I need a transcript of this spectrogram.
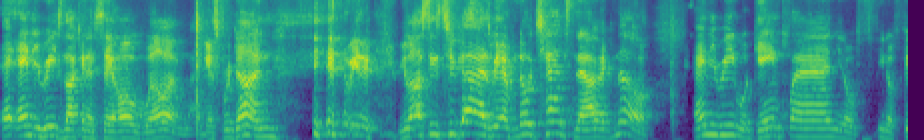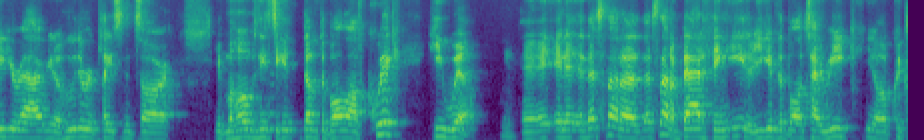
Andy Reid's not going to say, "Oh well, I guess we're done. we, we lost these two guys. We have no chance now." Like, no. Andy Reid will game plan. You know, f- you know, figure out you know who the replacements are. If Mahomes needs to get dump the ball off quick, he will. Hmm. And, and, and that's not a that's not a bad thing either. You give the ball Tyreek, you know, a quick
